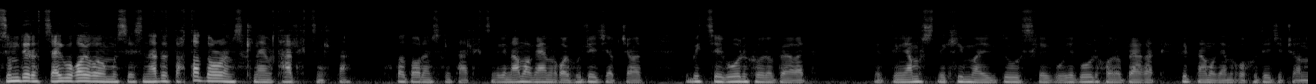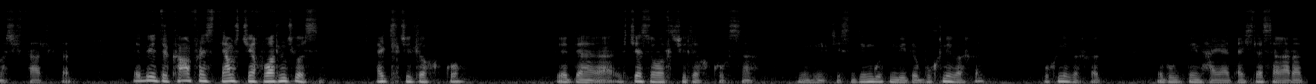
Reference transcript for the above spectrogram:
сүм дээр утас айгүй гой гой хүмүүсээс надад дотоод дуруу юмсгал амар таалагдсан л та. Дотоод дуруу юмсгал таалагдсан. Тэгээд намайг амар гой хүлээж авч аваад би цээг өөрийнхөөрөө байгаад яг тийм ямар ч нэг хим маяг дүүрсгээгүй яг өөрийнхөөрөө байгаад тэгэхэд намайг амар гой хүлээж авч байгаа нь маш их таалагдаад. Тэгээд би тэр конференст ямар ч явах боломжгүй байсан. Ажил чөлөө өгөхгүй. Тэгээд хичээл сургалт чөлөө өгөхгүй гэсэн юм хэлж ирсэн. Тэнгүүт нь би тэгээ бүхнийг орхиод бүхнийг орхиод тэгээ бүгдийг хаяад ажилласаа гараад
